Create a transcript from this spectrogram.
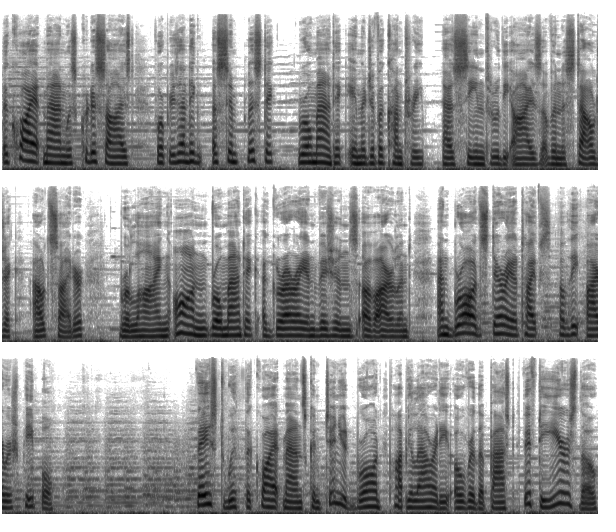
The Quiet Man was criticized for presenting a simplistic, romantic image of a country as seen through the eyes of a nostalgic outsider, relying on romantic agrarian visions of Ireland and broad stereotypes of the Irish people. Faced with the Quiet Man's continued broad popularity over the past 50 years, though,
